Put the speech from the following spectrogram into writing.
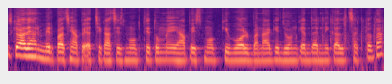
उसके बाद यार मेरे पास यहाँ पे अच्छे खासे स्मोक थे तो मैं यहाँ पे स्मोक की वॉल बना के जोन के अंदर निकल सकता था।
